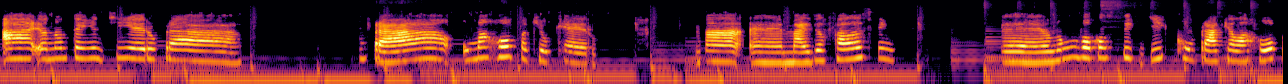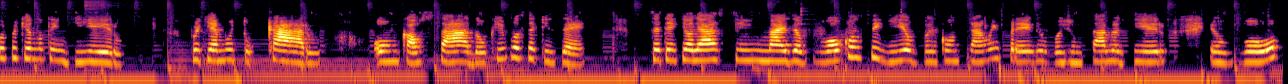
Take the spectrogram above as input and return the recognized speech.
ah, eu não tenho dinheiro para comprar uma roupa que eu quero mas, é, mas eu falo assim, é, eu não vou conseguir comprar aquela roupa porque eu não tenho dinheiro, porque é muito caro, ou um calçado, ou o que você quiser. Você tem que olhar assim, mas eu vou conseguir, eu vou encontrar um emprego, eu vou juntar meu dinheiro, eu vou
